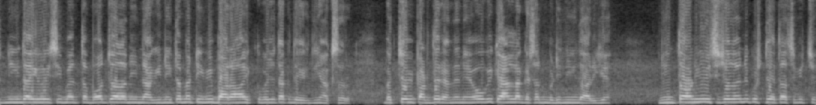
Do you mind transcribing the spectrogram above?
ਨੀਂਦ ਆਈ ਹੋਈ ਸੀ ਮੈਂ ਤਾਂ ਬਹੁਤ ਜ਼ਿਆਦਾ ਨੀਂਦ ਆ ਗਈ ਨਹੀਂ ਤਾਂ ਮੈਂ ਟੀਵੀ 12 1 ਵਜੇ ਤੱਕ ਦੇਖਦੀ ਹਾਂ ਅਕਸਰ। ਬੱਚੇ ਵੀ ਪੜ੍ਹਦੇ ਰਹਿੰਦੇ ਨੇ ਉਹ ਵੀ ਕਹਿਣ ਲੱਗੇ ਸਾਨੂੰ ਬੜੀ ਨੀਂਦ ਆ ਰਹੀ ਹੈ। ਨੀਂਦ ਤਾਂ ਆਉਣੀ ਹੋਈ ਸੀ ਜਦੋਂ ਇਹਨੇ ਕੁਝ ਦੇਤਾ ਸੀ ਵਿੱਚ।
